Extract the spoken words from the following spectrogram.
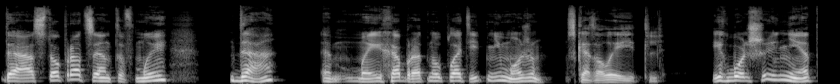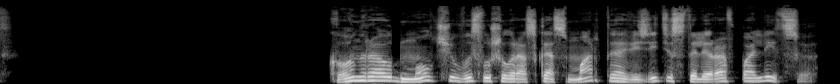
«Да, сто процентов. Мы...» «Да». Э, «Мы их обратно уплатить не можем», — сказал Эйтль. «Их больше нет». Конрауд молча выслушал рассказ Марты о визите столяра в полицию,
